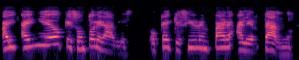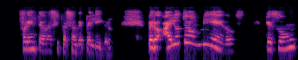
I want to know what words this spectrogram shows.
hay, hay miedos que son tolerables, ¿ok? Que sirven para alertarnos frente a una situación de peligro. Pero hay otros miedos que son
